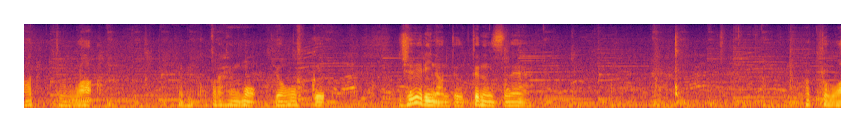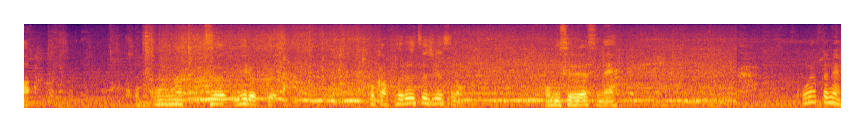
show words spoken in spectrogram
あとはここら辺も洋服。ジュエリーなんて売ってるんですね。あとはココナッツミルク。ここはフルーツジュースのお店ですね。こうやってね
